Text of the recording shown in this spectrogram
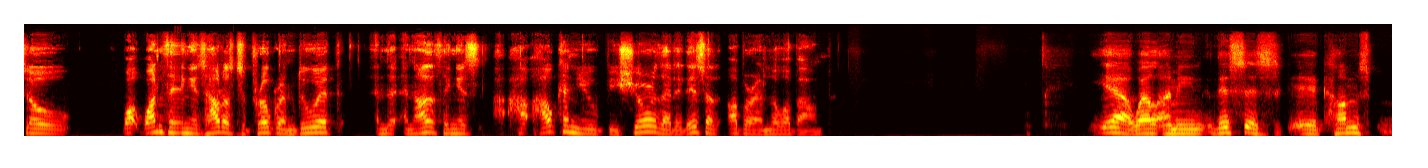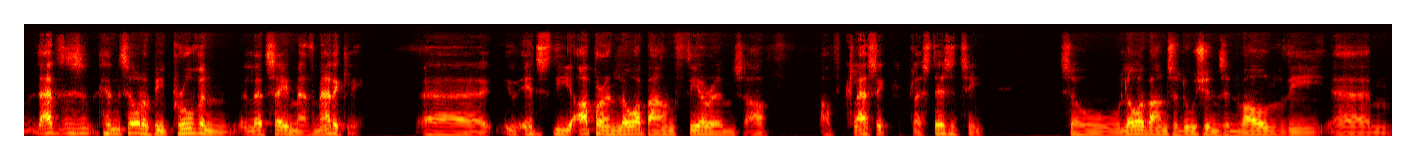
So what one thing is how does the program do it, and the, another thing is how how can you be sure that it is an upper and lower bound? Yeah, well, I mean, this is it comes that is, can sort of be proven, let's say, mathematically. Uh, it's the upper and lower bound theorems of of classic plasticity. So lower bound solutions involve the um,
